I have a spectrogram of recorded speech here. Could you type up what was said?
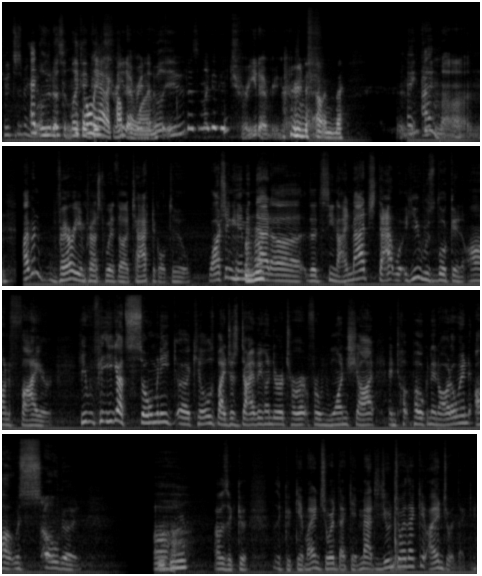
Treatz has been Well, who doesn't like a good treat every now? who doesn't like a good treat every now? every and then? now and then. I mean, Hey, I- come on. I've been very impressed with uh, tactical too. Watching him in Mhm. that uh the C9 match, that w- he was looking on fire. He he got so many uh, kills by just diving under a turret for one shot and t- poking an auto in. Oh, it was so good. Oh, Mhm. that was a good that was a good game. I enjoyed that game. Matt, did you enjoy that game? I enjoyed that game.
